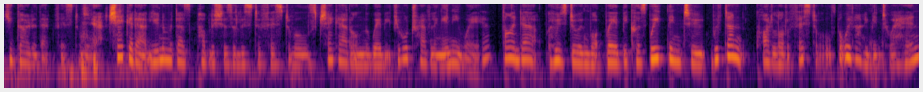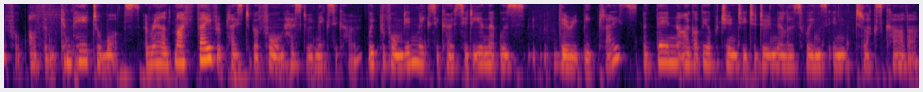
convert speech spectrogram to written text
you go to that festival. Yeah. Check it out. Unima does publishes a list of festivals. Check out on the web. If you're travelling anywhere, find out who's doing what where because we've been to we've done quite a lot of festivals, but we've only been to a handful of them compared to what's around. My favourite place to perform has to be Mexico. We performed in Mexico City and that was a very big place. But then I got the opportunity to do Nella's Wings in Tlaxcala.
